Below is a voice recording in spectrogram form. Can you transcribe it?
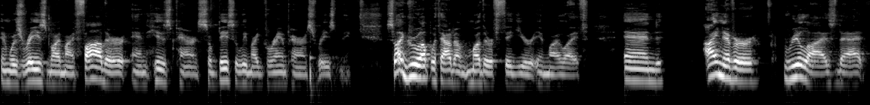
and was raised by my father and his parents. So basically, my grandparents raised me. So I grew up without a mother figure in my life. And I never realized that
